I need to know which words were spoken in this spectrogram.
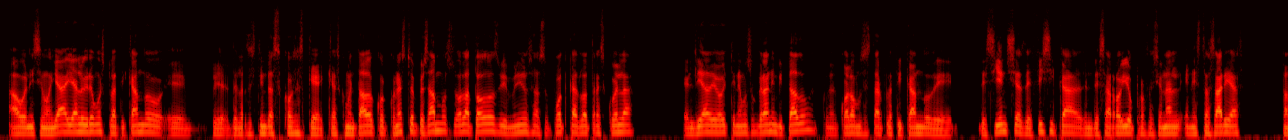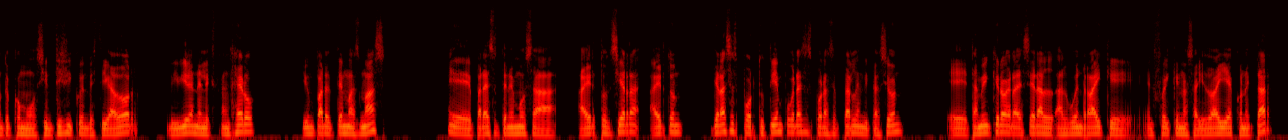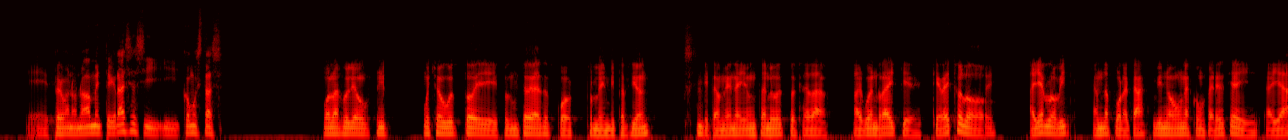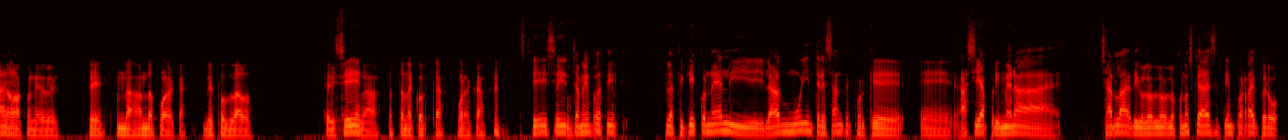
Ah, buenísimo. Ya, ya lo iremos platicando eh, de, de las distintas cosas que, que has comentado. Con, con esto empezamos. Hola a todos, bienvenidos a su podcast La Otra Escuela. El día de hoy tenemos un gran invitado con el cual vamos a estar platicando de, de ciencias, de física, del desarrollo profesional en estas áreas, tanto como científico, investigador, vivir en el extranjero y un par de temas más. Eh, para eso tenemos a, a Ayrton Sierra. Ayrton, gracias por tu tiempo, gracias por aceptar la invitación. Eh, también quiero agradecer al, al buen Ray que él fue el que nos ayudó ahí a conectar. Eh, pero bueno, nuevamente gracias y, y ¿cómo estás? Hola Julio, mucho gusto y pues muchas gracias por, por la invitación. Y también hay un saludo especial a- al buen Ray que, que de hecho lo, Sí. ayer lo vi, anda por acá, vino a una conferencia y allá Ah, andaba con él. Sí, anda, anda por acá, de estos lados. Vino Sí. hasta la- hasta la costa por acá. Sí, sí, también plati- platiqué con él y la verdad muy interesante porque eh, hacía primera charla, digo, lo, lo, lo conozco ya de hace tiempo a Ray, pero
